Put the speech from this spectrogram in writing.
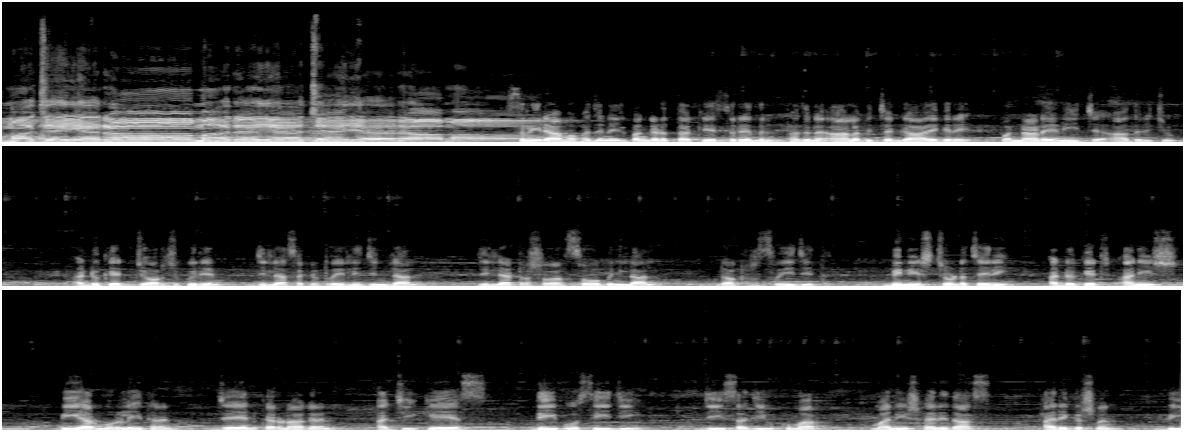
രാമ ജയ ജയ രാമ. ശ്രീരാമ ഭജനയിൽ പങ്കെടുത്ത കെ സുരേന്ദ്രൻ ഭജന ആലപിച്ച ഗായകരെ പൊന്നാടയണിയിച്ച് ആദരിച്ചു. അഡ്വക്കേറ്റ് ജോർജ് കുര്യൻ ജില്ലാ സെക്രട്ടറി ലിജിൻ ലാൽ ജില്ലാ treasurer Sobin Lal doctor Sreejith Bineesh Chundacheri advocate Aneesh P R Muraleedharan Jayan Karunakaran Aji K S Deepu C G G Sajeev Kumar Maneesh Haridas Harikrishnan B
